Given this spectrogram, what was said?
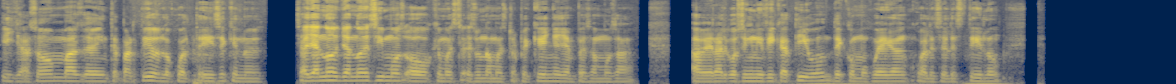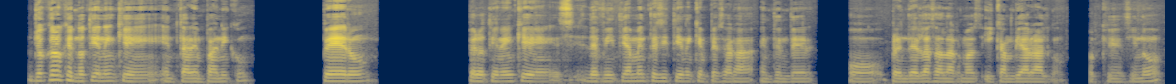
Y ya son más de 20 partidos, lo cual te dice que no es... O sea, ya no, ya no decimos, o que muestra, es una muestra pequeña, ya empezamos a, a ver algo significativo de cómo juegan, cuál es el estilo. Yo creo que no tienen que entrar en pánico, pero, pero tienen que, definitivamente sí tienen que empezar a entender o prender las alarmas y cambiar algo, porque si no,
